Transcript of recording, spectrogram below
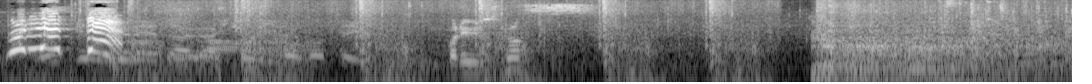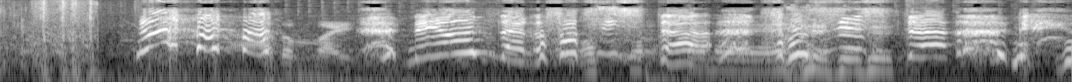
無理だってメーターが1人残っているこれ後ろっす。あと前。ネオンさんが阻止した阻止したネオ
